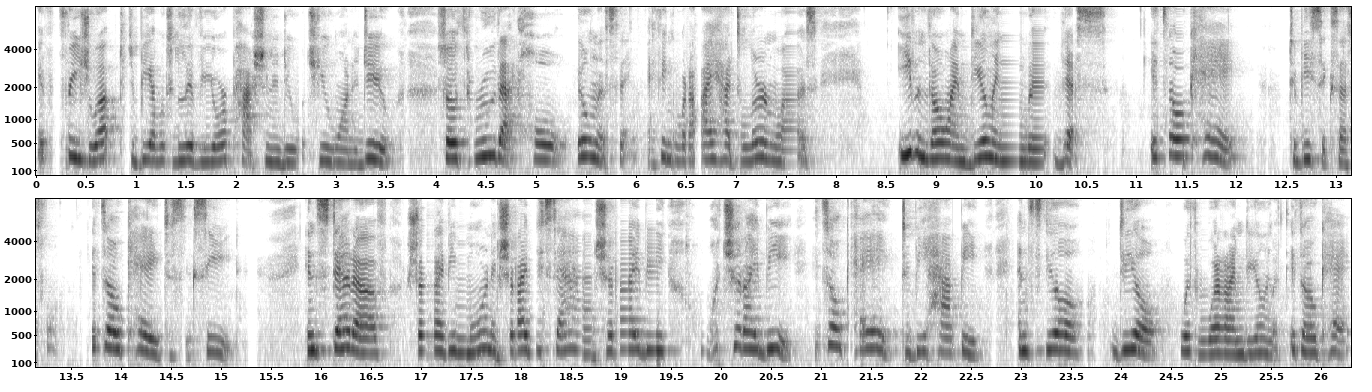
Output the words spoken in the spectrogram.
it frees you up to be able to live your passion and do what you want to do. So through that whole illness thing i think what i had to learn was even though i'm dealing with this it's okay to be successful. It's okay to succeed instead of should I be mourning? Should I be sad? Should I be, what should I be? It's okay to be happy and still deal with what I'm dealing with. It's okay.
